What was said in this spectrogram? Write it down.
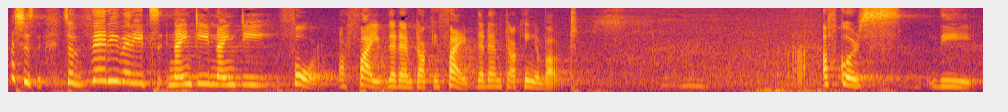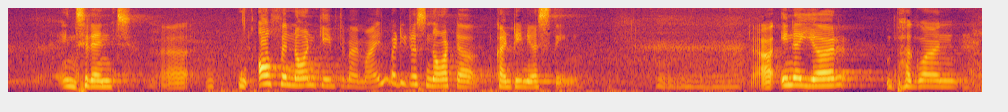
That's just, a very, very, it's 1994 or 5 that I'm talking, 5 that I'm talking about. Of course, the incident uh, off and on came to my mind, but it was not a continuous thing. Uh, in a year, Bhagwan uh,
